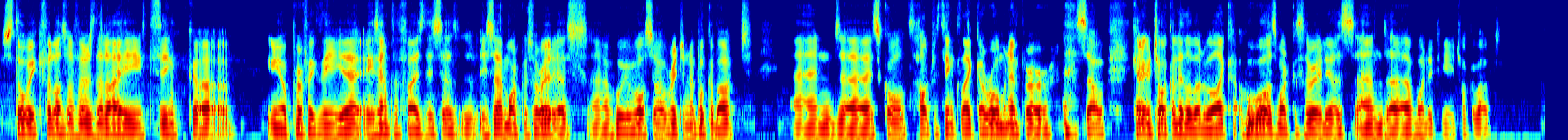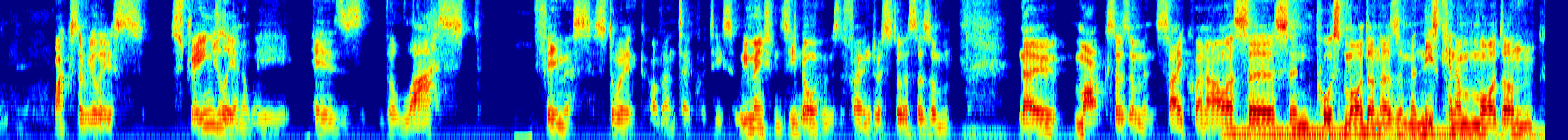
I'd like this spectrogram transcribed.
Stoic philosophers that I think uh, you know perfectly uh, exemplifies this is uh, Marcus Aurelius, uh, who we've also written a book about, and it's called "How to Think Like a Roman Emperor." so, can you talk a little bit about like who was Marcus Aurelius and what did he talk about? Marcus Aurelius strangely in a way, is the last famous Stoic of antiquity. So we mentioned Zeno, who was the founder of Stoicism. Now, Marxism and psychoanalysis and postmodernism and these kind of modern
